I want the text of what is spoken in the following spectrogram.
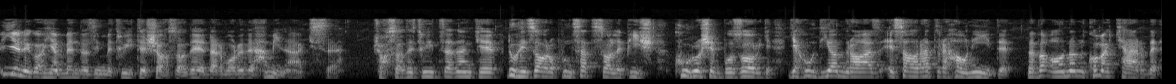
یه نگاهی هم بندازیم به توییت شاهزاده در مورد همین عکس. شاهزاده توییت زدن که 2500 سال پیش کوروش بزرگ یهودیان را از اسارت رهانید و به آنان کمک کرد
